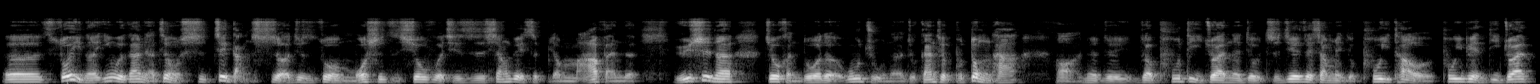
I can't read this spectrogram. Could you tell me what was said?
呃，所以呢，因为刚才讲这种事，这档事啊，就是做磨石子修复，其实相对是比较麻烦的。于是呢，就很多的屋主呢，就干脆不动它。啊，那就要铺地砖呢，就直接在上面就铺一套铺一片地砖，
